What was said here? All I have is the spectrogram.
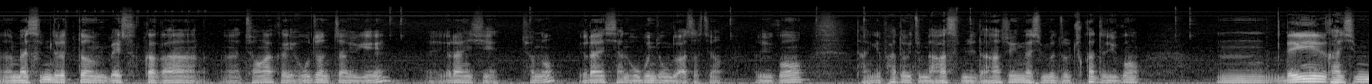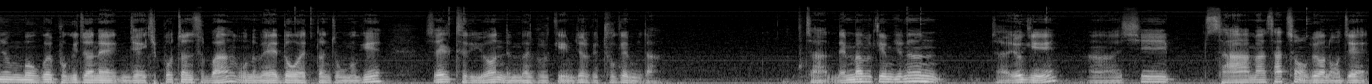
어, 말씀드렸던 매수가가 어, 정확하게 오전장 여기 11시 전후 11시 한 5분 정도 왔었죠. 그리고 단계 파동이 좀 나왔습니다. 수익 나신 분 좀 축하드리고 음, 내일 관심 종목을 보기 전에 이제 기법전 수반 오늘 매도했던 종목이 셀트리온 넷마블 게임즈 이렇게 두 개입니다. 자, 넷마블 게임즈는 자 여기 어, 14만 4,500원 어제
